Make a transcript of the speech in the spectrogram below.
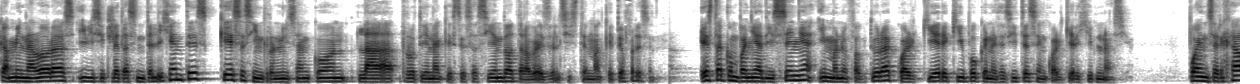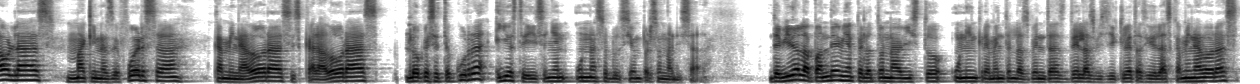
caminadoras y bicicletas inteligentes que se sincronizan con la rutina que estés haciendo a través del sistema que te ofrecen. Esta compañía diseña y manufactura cualquier equipo que necesites en cualquier gimnasio. Pueden ser jaulas, máquinas de fuerza, caminadoras, escaladoras, lo que se te ocurra, ellos te diseñan una solución personalizada. Debido a la pandemia, Peloton ha visto un incremento en las ventas de las bicicletas y de las caminadoras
